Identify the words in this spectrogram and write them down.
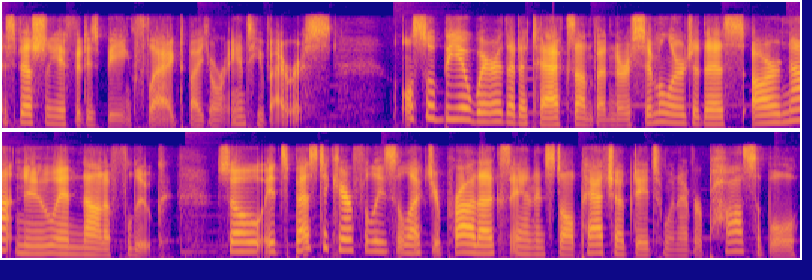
especially if it is being flagged by your antivirus. Also, be aware that attacks on vendors similar to this are not new and not a fluke. So it's best to carefully select your products and install patch updates whenever possible,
